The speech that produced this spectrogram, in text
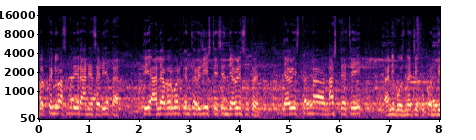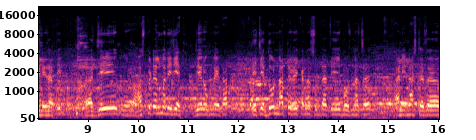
भक्तनिवासमध्ये राहण्यासाठी येतात ते आल्याबरोबर त्यांचं रजिस्ट्रेशन ज्यावेळेस होतं त्यावेळेस त्यांना नाश्त्याचे आणि भोजनाचे कुपन दिले जातील. अ, जे हॉस्पिटलमध्ये जे आहेत जे रुग्ण येतात त्याचे दोन नातेवाईकांना सुद्धा ते भोजनाचं आणि नाश्त्याचं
